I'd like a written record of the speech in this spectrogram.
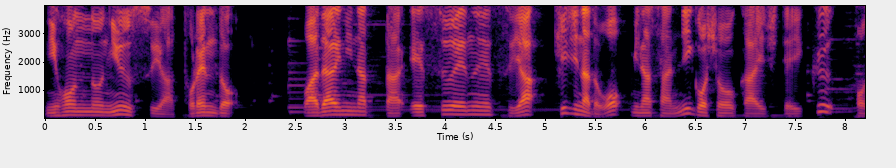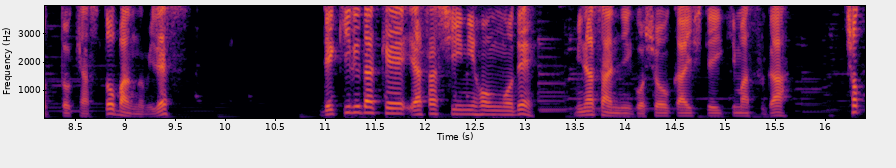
日本のニュースやトレンド、話題になった SNS や記事などを皆さんにご紹介していくポッドキャスト番組です。できるだけ優しい日本語で皆さんにご紹介していきますが、ちょっ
